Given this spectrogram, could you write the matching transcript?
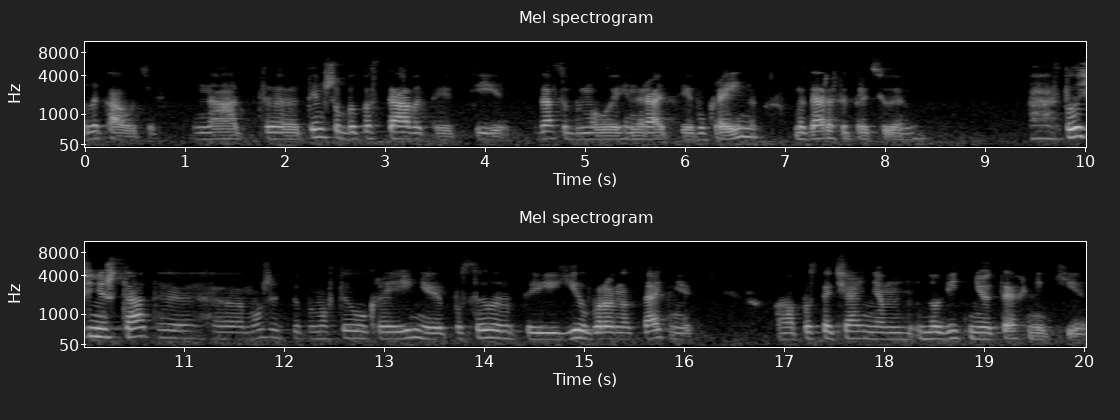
блекаутів. Над е, тим, щоб поставити ці засоби малої генерації в Україну, ми зараз і працюємо. Сполучені Штати е, можуть допомогти Україні посилити її обороноздатність постачанням новітньої техніки,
